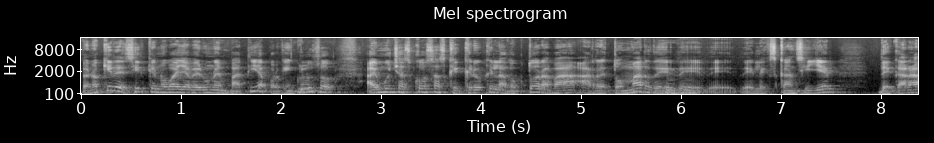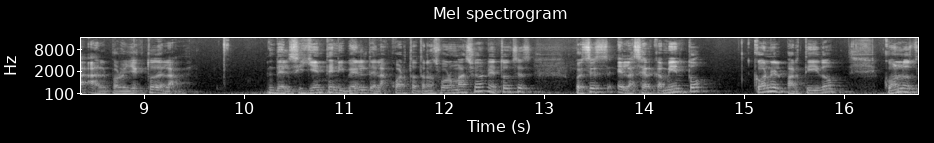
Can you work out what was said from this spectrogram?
pero no quiere decir que no vaya a haber una empatía, porque incluso hay muchas cosas que creo que la doctora va a retomar de, de, del ex canciller de cara al proyecto de la del siguiente nivel de la cuarta transformación. Entonces, pues es el acercamiento con el partido, con los,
